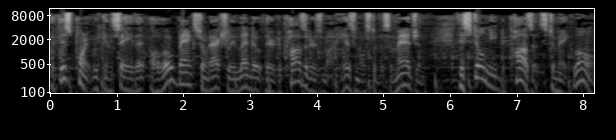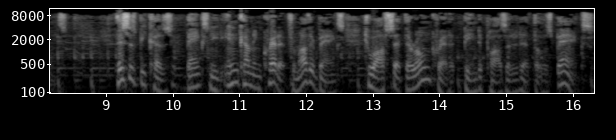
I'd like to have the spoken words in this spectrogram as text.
at this point we can say that although banks don't actually lend out their depositors' money, as most of us imagine, they still need deposits to make loans. This is because banks need incoming credit from other banks to offset their own credit being deposited at those banks.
